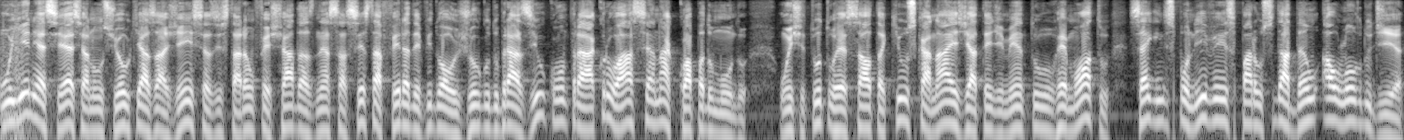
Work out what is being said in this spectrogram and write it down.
O INSS anunciou que as agências estarão fechadas nesta sexta-feira devido ao jogo do Brasil contra a Croácia na Copa do Mundo. O Instituto ressalta que os canais de atendimento remoto seguem disponíveis para o cidadão ao longo do dia.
